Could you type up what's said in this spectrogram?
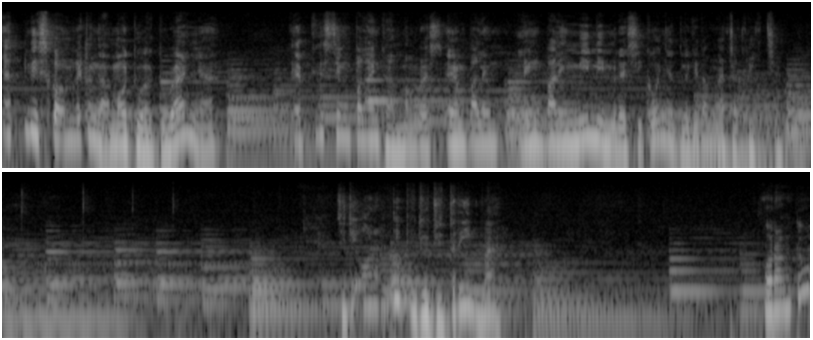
at least kalau mereka nggak mau dua-duanya at least yang paling gampang res, yang paling yang paling minim resikonya adalah kita mengajak gereja. Jadi orang tuh butuh diterima. Orang tuh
